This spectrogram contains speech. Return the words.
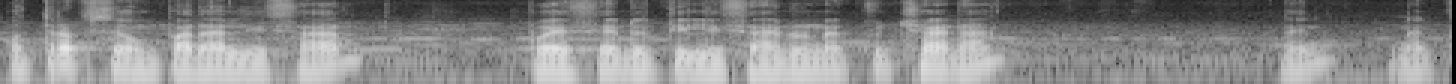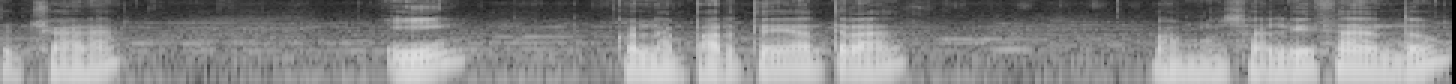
Otra opción para alisar puede ser utilizar una cuchara, ¿ven? Una cuchara y con la parte de atrás vamos alisando.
